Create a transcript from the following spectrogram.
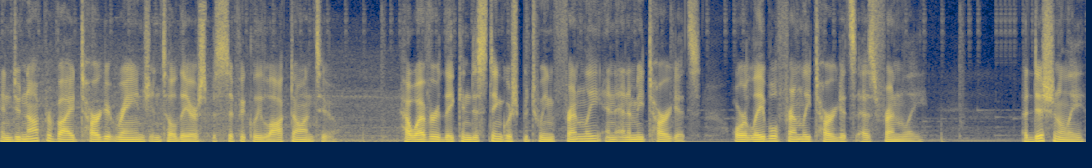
and do not provide target range until they are specifically locked onto. However, they can distinguish between friendly and enemy targets, or label friendly targets as friendly. Additionally,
